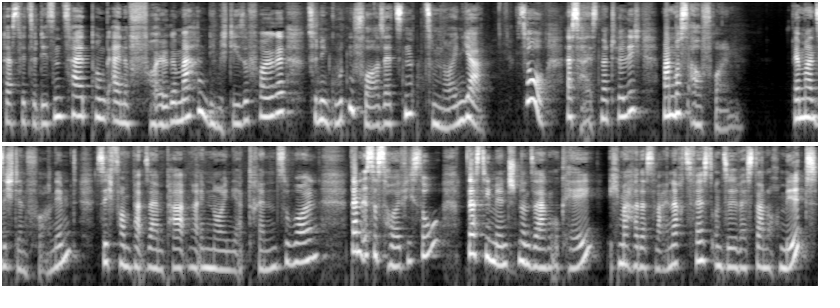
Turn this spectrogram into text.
dass wir zu diesem Zeitpunkt eine Folge machen, nämlich diese Folge zu den guten Vorsätzen zum neuen Jahr. So, das heißt natürlich, man muss aufräumen. Wenn man sich denn vornimmt, sich von seinem Partner im neuen Jahr trennen zu wollen, dann ist es häufig so, dass die Menschen dann sagen, okay, ich mache das Weihnachtsfest und Silvester noch mit,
